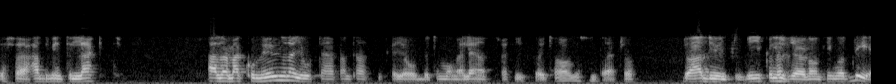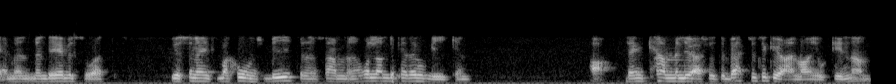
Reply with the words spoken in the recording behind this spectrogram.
alltså hade vi inte lagt... Alla de här kommunerna gjort det här fantastiska jobbet och många länstrafikföretag och sånt där så då hade ju inte vi kunnat göra någonting åt det. Men, men det är väl så att just den här informationsbiten och den sammanhållande pedagogiken ja, den kan väl göras lite bättre tycker jag än vad man gjort innan.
